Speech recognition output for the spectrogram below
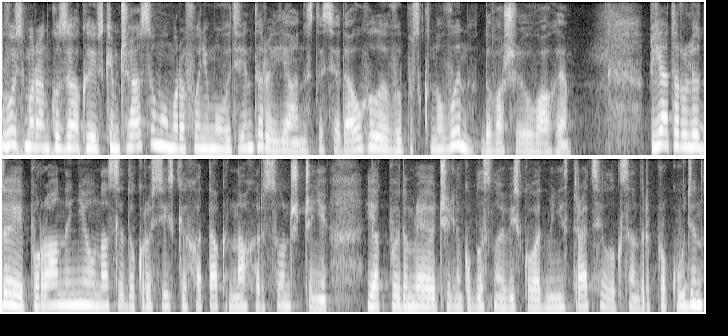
Восьма ранку за київським часом у марафоні мовить інтери. Я Анастасія Дауголе. Випуск новин до вашої уваги. П'ятеро людей поранені унаслідок російських атак на Херсонщині. Як повідомляє очільник обласної військової адміністрації Олександр Прокудін,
